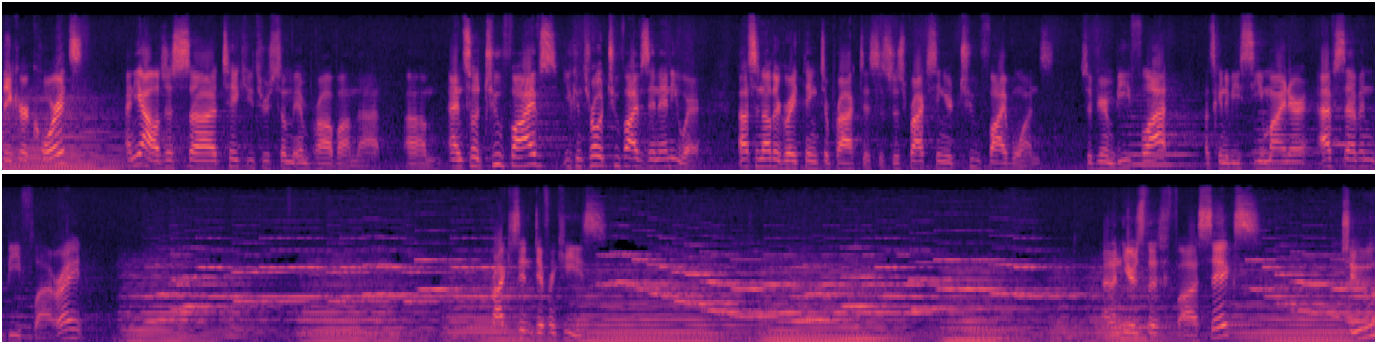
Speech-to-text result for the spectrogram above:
thicker chords. And yeah, I'll just uh, take you through some improv on that. Um, and so two fives, you can throw two fives in anywhere. That's another great thing to practice. It's just practicing your two five ones. So if you're in B flat, that's going to be C minor, F7, B flat, right? Practice in different keys. And then here's the uh, six, two,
